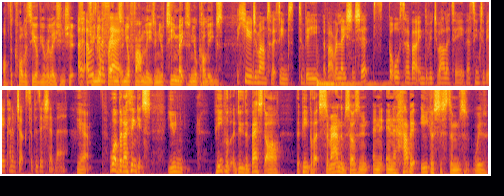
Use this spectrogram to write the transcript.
of the quality of your relationships I, I between your friends say, and your families and your teammates and your colleagues. A huge amount of it seemed to be about relationships, but also about individuality. There seemed to be a kind of juxtaposition there. Yeah. Well, but I think it's you. People that do the best are the people that surround themselves and, and inhabit ecosystems with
